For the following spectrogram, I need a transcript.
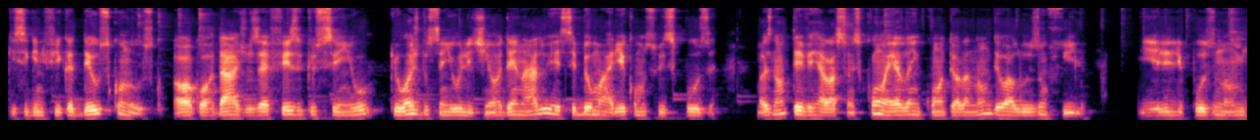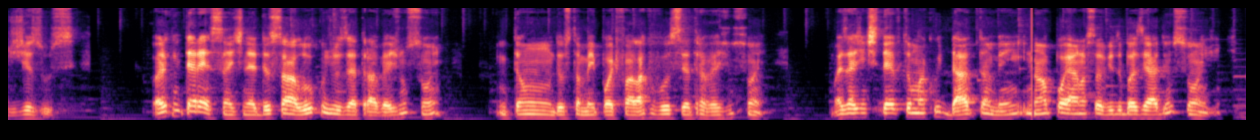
que significa Deus conosco. Ao acordar, José fez o que o Senhor, que o anjo do Senhor lhe tinha ordenado e recebeu Maria como sua esposa mas não teve relações com ela enquanto ela não deu à luz um filho, e ele lhe pôs o nome de Jesus. Olha que interessante, né? Deus falou com José através de um sonho, então Deus também pode falar com você através de um sonho. Mas a gente deve tomar cuidado também e não apoiar nossa vida baseada em um sonho, gente.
